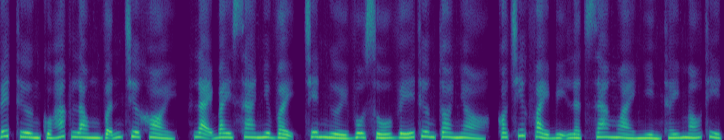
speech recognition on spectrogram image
Vết thương của Hắc Long vẫn chưa khỏi, lại bay xa như vậy, trên người vô số vết thương to nhỏ, có chiếc vảy bị lật ra ngoài nhìn thấy máu thịt.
